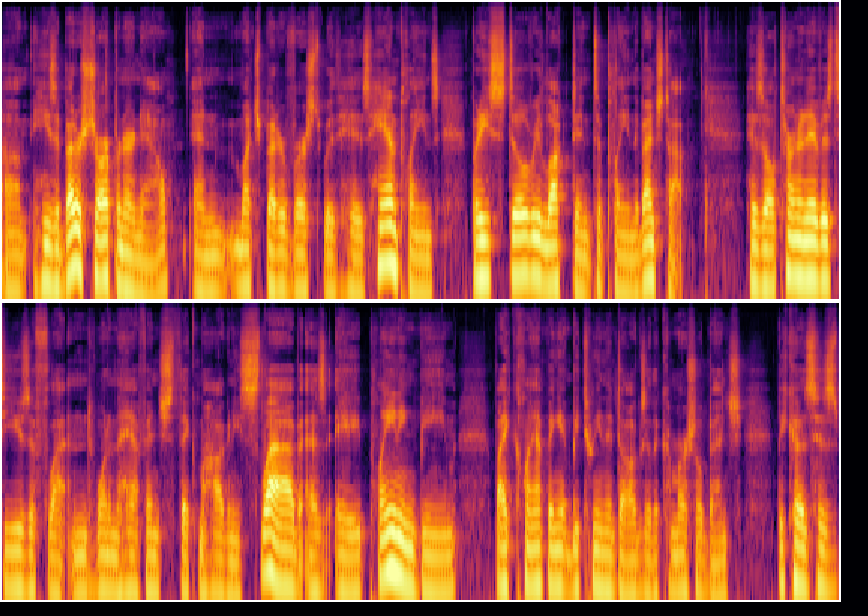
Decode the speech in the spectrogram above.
Um, he's a better sharpener now and much better versed with his hand planes, but he's still reluctant to plane the benchtop. His alternative is to use a flattened one and a half inch thick mahogany slab as a planing beam by clamping it between the dogs of the commercial bench because his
